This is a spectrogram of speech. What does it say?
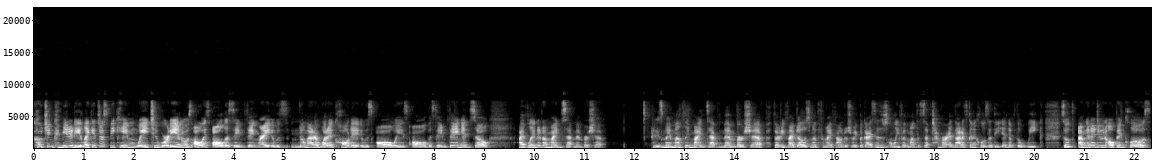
coaching community. Like it just became way too wordy and it was always all the same thing, right? It was no matter what I called it, it was always all the same thing. And so I've landed on mindset membership. It is my monthly mindset membership, $35 a month for my founders rate. But guys, this is only for the month of September, and that is going to close at the end of the week. So I'm going to do an open close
